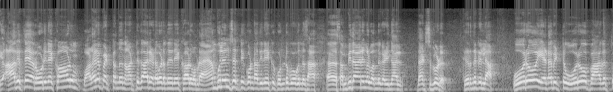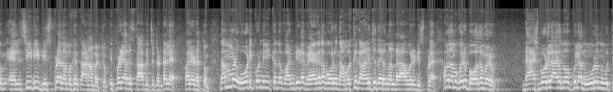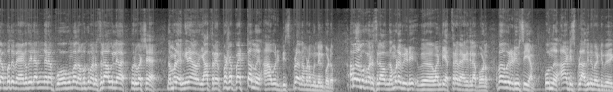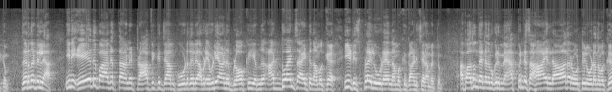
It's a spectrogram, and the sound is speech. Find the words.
ഈ ആദ്യത്തെ റോഡിനേക്കാളും വളരെ പെട്ടെന്ന് നാട്ടുകാർ ഇടപെടുന്നതിനേക്കാളും അവിടെ ആംബുലൻസ് എത്തിക്കൊണ്ട് അതിലേക്ക് കൊണ്ടുപോകുന്ന സംവിധാനങ്ങൾ വന്നു കഴിഞ്ഞാൽ ദാറ്റ്സ് ഗുഡ് തീർന്നിട്ടില്ല. ഓരോ ഇടവിട്ട് ഓരോ ഭാഗത്തും എൽ സി ഡി ഡിസ്പ്ലേ നമുക്ക് കാണാൻ പറ്റും. ഇപ്പോഴേ അത് സ്ഥാപിച്ചിട്ടുണ്ട് അല്ലേ? പലയിടത്തും. നമ്മൾ ഓടിക്കൊണ്ടിരിക്കുന്ന വണ്ടിയുടെ വേഗത പോലും നമുക്ക് കാണിച്ചു തരുന്നുണ്ട് ആ ഒരു ഡിസ്പ്ലേ അപ്പോൾ നമുക്കൊരു ബോധം വരും. ഡാഷ്ബോർഡിൽ ആരും നോക്കൂല. നൂറ് നൂറ്റമ്പത് വേഗതയിൽ അങ്ങനെ പോകുമ്പോൾ നമുക്ക് മനസ്സിലാവില്ല ഒരു പക്ഷേ നമ്മൾ എങ്ങനെയാണ് യാത്ര പക്ഷെ പെട്ടെന്ന് ആ ഒരു ഡിസ്പ്ലേ നമ്മുടെ മുന്നിൽ പെടും. അപ്പോൾ നമുക്ക് മനസ്സിലാവും നമ്മുടെ വീട് വണ്ടി എത്ര വേഗതയിലാണ് പോകണം അപ്പോൾ നമുക്ക് റെഡ്യൂസ് ചെയ്യാം. ഒന്ന് ആ ഡിസ്പ്ലേ അതിന് വേണ്ടി ഉപയോഗിക്കും. തീർന്നിട്ടില്ല. ഇനി ഏത് ഭാഗത്താണ് ട്രാഫിക് ജാം കൂടുതൽ? അവിടെ എവിടെയാണ് ബ്ലോക്ക് എന്ന് അഡ്വാൻസ് ആയിട്ട് നമുക്ക് ഈ ഡിസ്പ്ലേയിലൂടെ നമുക്ക് കാണിച്ചു തരാൻ പറ്റും. അപ്പോൾ അതും തന്നെ നമുക്കൊരു മാപ്പിന്റെ സഹായം ഇല്ലാതെ റോട്ടിലൂടെ നമുക്ക്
